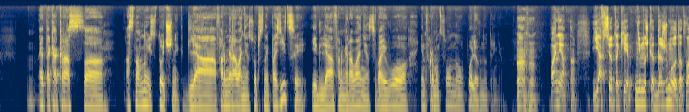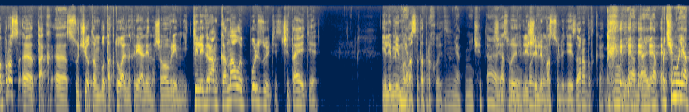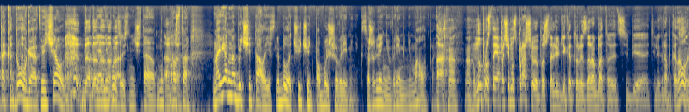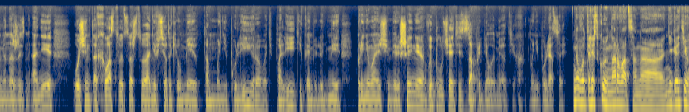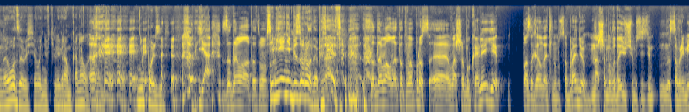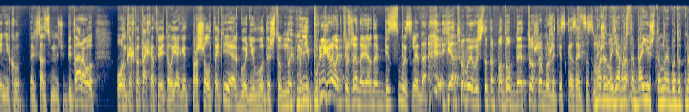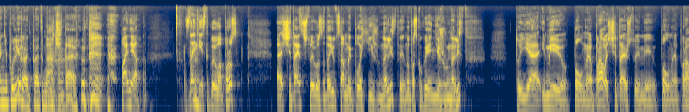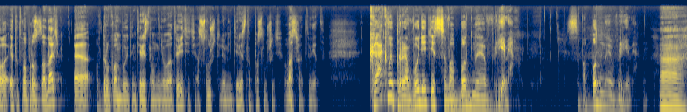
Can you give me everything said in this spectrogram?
это как раз э, основной источник для формирования собственной позиции и для формирования своего информационного поля внутреннего. Ага, понятно. Я все-таки немножко дожму этот вопрос, э, так, э, с учетом вот актуальных реалий нашего времени. Телеграм-каналы пользуетесь, читаете? Или мимо Нет. вас это проходит? Нет, не читаю. Сейчас вы лишили пользуюсь. массу людей заработка. Ну, я, да, я, почему я так долго отвечал? да? Да, да, я не пользуюсь, не читаю. Ну, просто, наверное, бы читал, если было чуть-чуть побольше времени. К сожалению, времени мало. Ага, ага. Ну, просто я почему спрашиваю, потому что люди, которые зарабатывают себе телеграм-каналами на жизнь, они очень так хвастаются, что они все-таки умеют там манипулировать политиками, людьми, принимающими решения. Вы получаетесь за пределами этих манипуляций. Ну вот рискую нарваться на негативные отзывы сегодня в телеграм-каналах. Ну, не пользуюсь. Я задавал этот вопрос. В семье не без урода. Задавал этот вопрос э, вашему коллеге по законодательному собранию, нашему выдающемуся современнику Александру Семеновичу Битарову, он как-то так ответил. Я, говорит, прошел такие огонь и воды, что мной манипулировать уже, наверное, бессмысленно. Я думаю, вы что-то подобное тоже можете сказать со Может быть, опытом. я просто боюсь, что мной будут манипулировать, поэтому ага. не читаю. Понятно. Знаете, есть такой вопрос. Э, считается, что его задают самые плохие журналисты. Но поскольку я не журналист, то я имею полное право, считаю, что имею полное право этот вопрос задать. Э, вдруг вам будет интересно на него ответить, а слушателям интересно послушать ваш ответ. Как вы проводите свободное время? Свободное время. А,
